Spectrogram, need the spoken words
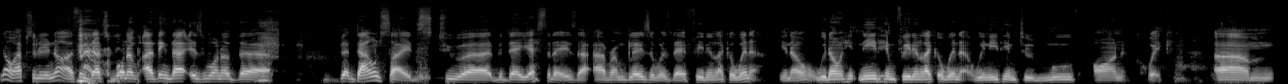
no, absolutely not. I think that's one of. I think that is one of the the downsides to uh, the day yesterday is that Avram Glazer was there feeling like a winner. You know, we don't need him feeling like a winner. We need him to move on quick. Um,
